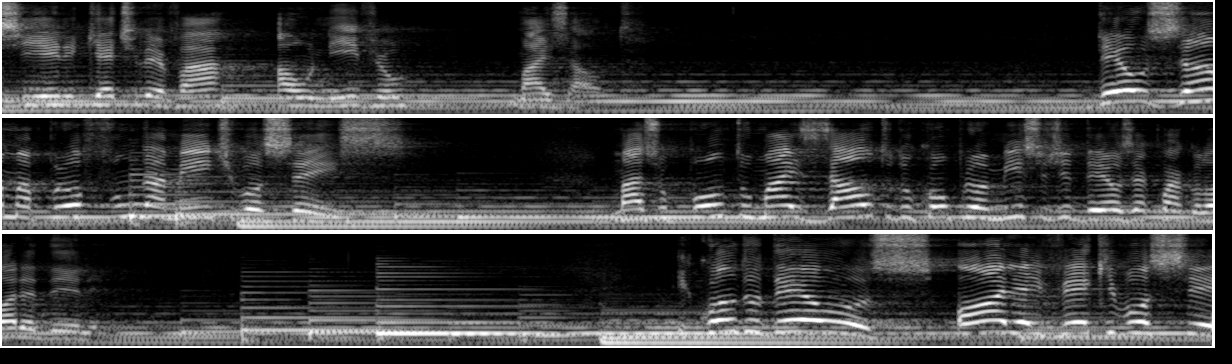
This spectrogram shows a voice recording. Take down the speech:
Se Ele quer te levar a um nível mais alto. Deus ama profundamente vocês. Mas o ponto mais alto do compromisso de Deus é com a glória dele. E quando Deus olha e vê que você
